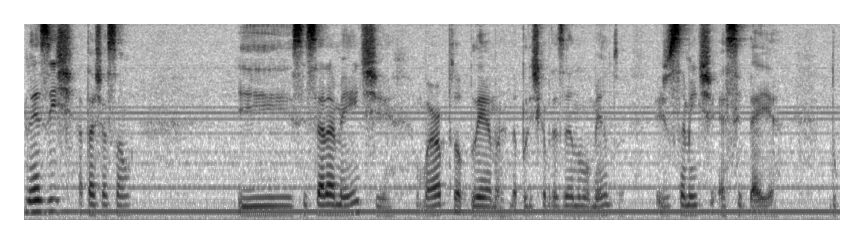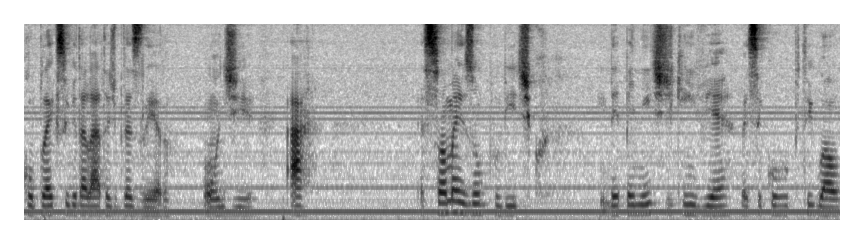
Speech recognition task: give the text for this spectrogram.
não existe, a taxação. E, sinceramente, o maior problema da política brasileira no momento é justamente essa ideia do complexo vira-lata de brasileiro, onde, ah, é só mais um político, independente de quem vier, vai ser corrupto igual.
